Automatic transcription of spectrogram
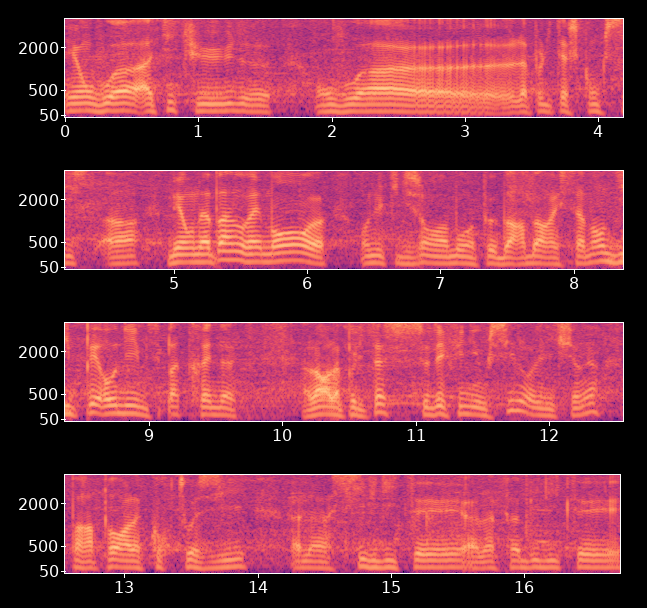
Et on voit attitude, on voit la politesse consiste à. Mais on n'a pas vraiment, euh, en utilisant un mot un peu barbare récemment, d'hypéronyme, c'est pas très net. Alors la politesse se définit aussi dans les dictionnaires par rapport à la courtoisie, à la civilité, à l'affabilité,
